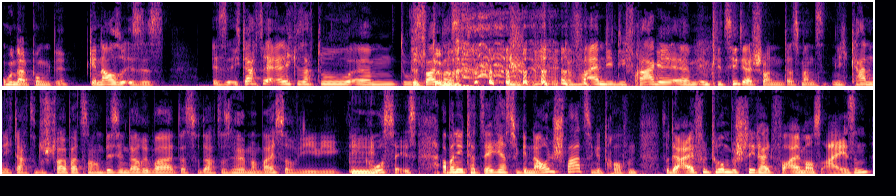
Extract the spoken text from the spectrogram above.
100 Punkte. Genauso ist es ich dachte ehrlich gesagt, du, ähm, du Bist stolperst. Vor allem die, die Frage ähm, impliziert ja schon, dass man es nicht kann. Ich dachte, du stolperst noch ein bisschen darüber, dass du dachtest, hör, man weiß doch, wie, wie mhm. groß der ist. Aber nee, tatsächlich hast du genau ins Schwarze getroffen. So, der Eiffelturm besteht halt vor allem aus Eisen,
